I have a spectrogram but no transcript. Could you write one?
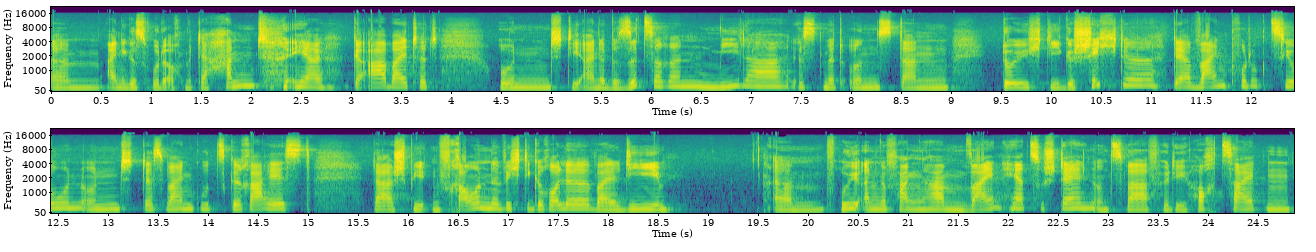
Ähm, einiges wurde auch mit der Hand eher gearbeitet. Und die eine Besitzerin, Mila, ist mit uns dann durch die Geschichte der Weinproduktion und des Weinguts gereist. Da spielten Frauen eine wichtige Rolle, weil die ähm, früh angefangen haben, Wein herzustellen, und zwar für die Hochzeiten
